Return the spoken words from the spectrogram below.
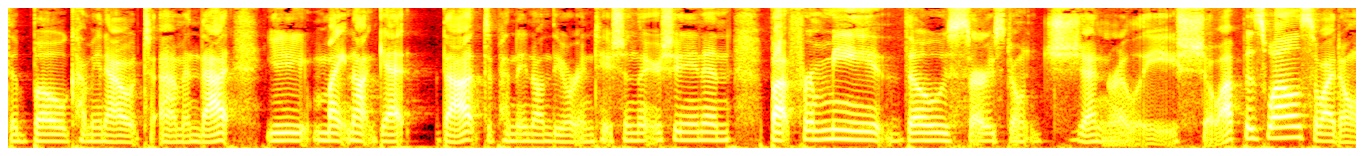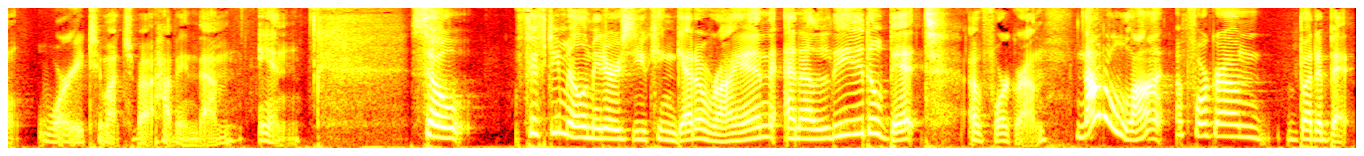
the bow coming out um, and that you might not get that depending on the orientation that you're shooting in but for me those stars don't generally show up as well so i don't worry too much about having them in so 50 millimeters, you can get Orion and a little bit of foreground. Not a lot of foreground, but a bit.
